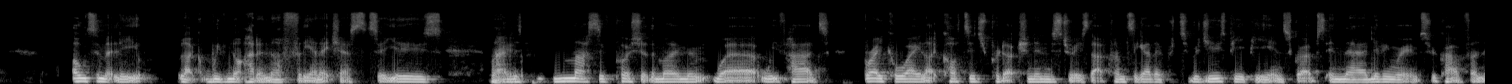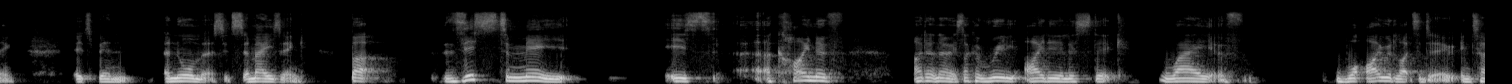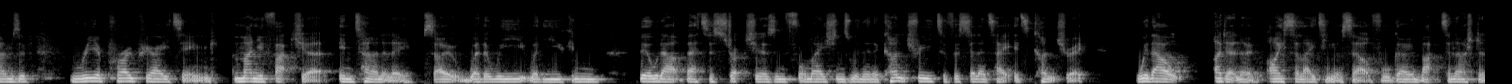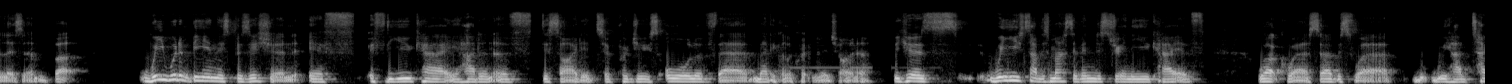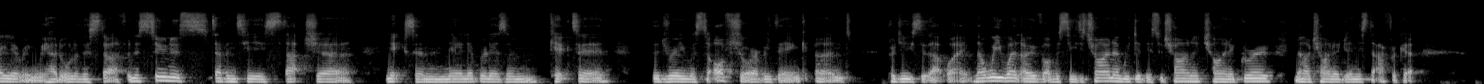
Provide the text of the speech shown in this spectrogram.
Ultimately, like we've not had enough for the NHS to use. Right. And there's massive push at the moment where we've had breakaway like cottage production industries that have come together to reduce PPE and scrubs in their living rooms through crowdfunding. It's been enormous. It's amazing. But this to me is a kind of, I don't know, it's like a really idealistic way of what I would like to do in terms of reappropriating manufacture internally. So whether we whether you can build out better structures and formations within a country to facilitate its country without I don't know isolating yourself or going back to nationalism, but we wouldn't be in this position if if the UK hadn't have decided to produce all of their medical equipment in China because we used to have this massive industry in the UK of workwear, serviceware. We had tailoring, we had all of this stuff. And as soon as 70s Thatcher, Nixon, neoliberalism kicked in, the dream was to offshore everything and produce it that way. Now we went over obviously to China. We did this with China. China grew. Now China doing this to Africa.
